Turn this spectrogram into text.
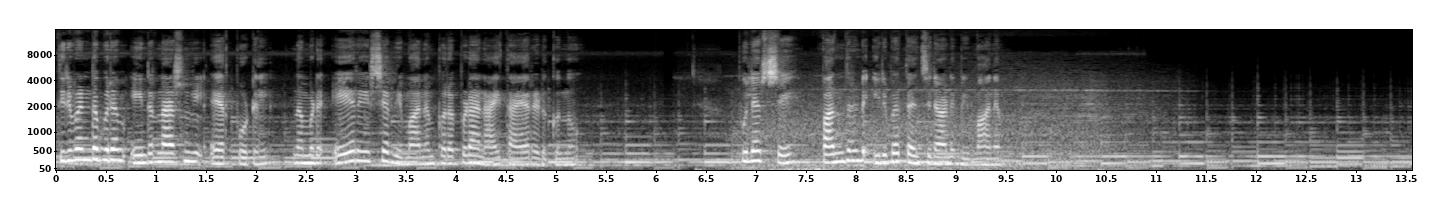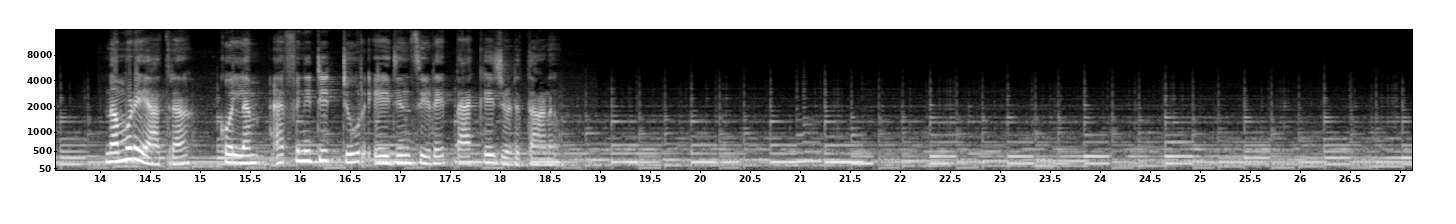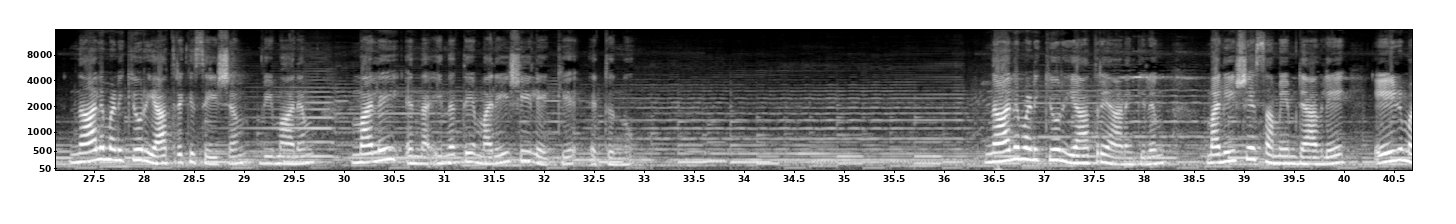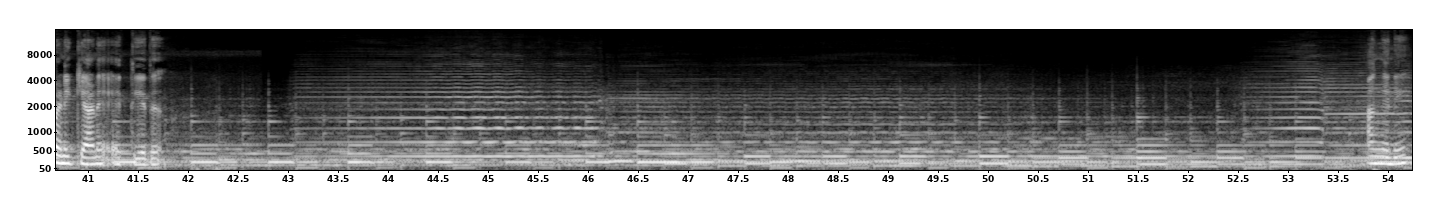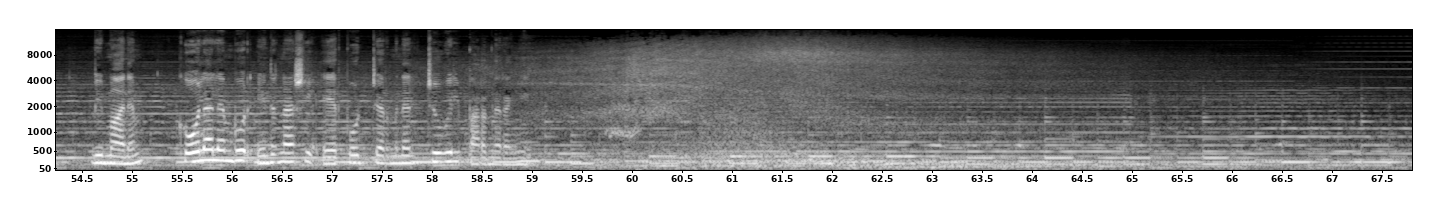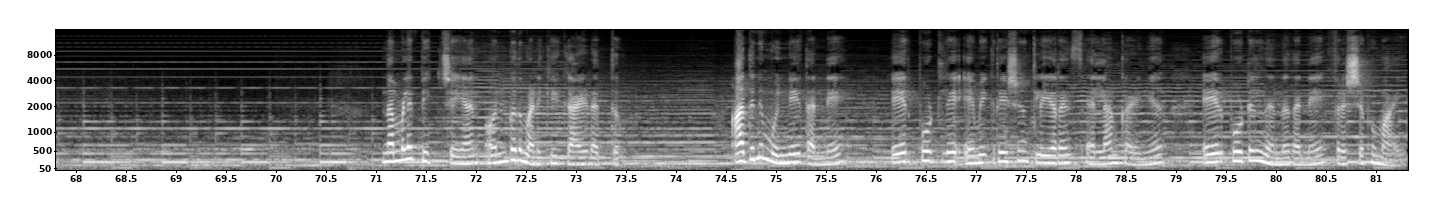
തിരുവനന്തപുരം ഇന്റർനാഷണൽ എയർപോർട്ടിൽ നമ്മുടെ എയർ ഏഷ്യ വിമാനം പുറപ്പെടാനായി തയ്യാറെടുക്കുന്നു. പുലർച്ചെ പന്ത്രണ്ട് ഇരുപത്തഞ്ചിനാണ് വിമാനം. നമ്മുടെ യാത്ര കൊല്ലം അഫിനിറ്റി ടൂർ ഏജൻസിയുടെ പാക്കേജ് എടുത്താണ്. നാല് മണിക്കൂർ യാത്രയ്ക്ക് ശേഷം വിമാനം മലൈ എന്ന ഇന്നത്തെ മലേഷ്യയിലേക്ക് എത്തുന്നു. നാല് മണിക്കൂർ യാത്രയാണെങ്കിലും മലേഷ്യ സമയം രാവിലെ ഏഴ് മണിക്കാണ് എത്തിയത്. അങ്ങനെ വിമാനം കോലാലംപൂർ ഇന്റർനാഷണൽ എയർപോർട്ട് ടെർമിനൽ ടുവിൽ പറന്നിറങ്ങി. നമ്മളെ പിക്ക് ചെയ്യാൻ ഒൻപത് മണിക്ക് ഗൈഡ് എത്തും. അതിനു മുന്നേ തന്നെ എയർപോർട്ടിലെ എമിഗ്രേഷൻ ക്ലിയറൻസ് എല്ലാം കഴിഞ്ഞ് എയർപോർട്ടിൽ നിന്ന് തന്നെ ഫ്രഷപ്പുമായി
